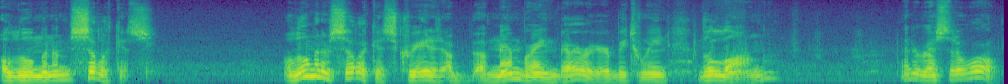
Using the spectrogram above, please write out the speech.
aluminum silicates. Aluminum silicates created a, a membrane barrier between the lung and the rest of the world.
